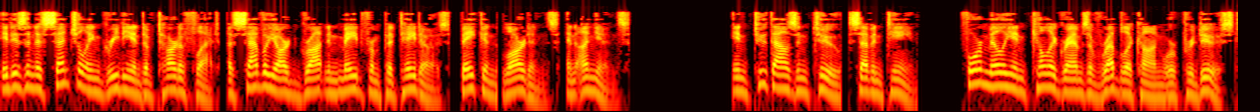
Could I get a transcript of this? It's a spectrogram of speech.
It is an essential ingredient of tartiflette, a Savoyard gratin made from potatoes, bacon lardons, and onions. In 2002, 17. 4 million kilograms of Reblochon were produced.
